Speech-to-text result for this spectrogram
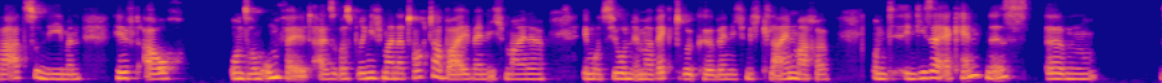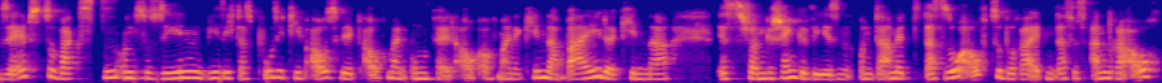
wahrzunehmen, hilft auch unserem Umfeld. Also was bringe ich meiner Tochter bei, wenn ich meine Emotionen immer wegdrücke, wenn ich mich klein mache? Und in dieser Erkenntnis ähm, selbst zu wachsen und zu sehen, wie sich das positiv auswirkt auf mein Umfeld, auch auf meine Kinder. Beide Kinder ist schon ein Geschenk gewesen. Und damit das so aufzubereiten, dass es andere auch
